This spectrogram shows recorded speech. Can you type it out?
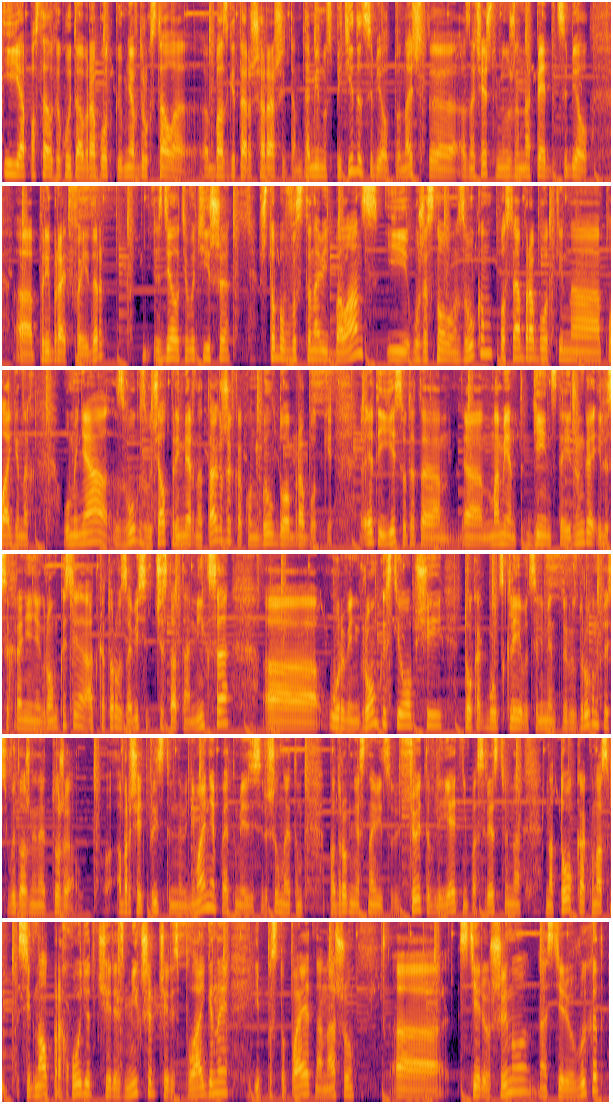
и я поставил какую-то обработку, и у меня вдруг стала э, бас-гитара шарашить там до минус 5 дБ, то значит э, означает, что мне нужно на 5 дБ э, прибрать фейдер, сделать его тише, чтобы восстановить баланс, и уже с новым звуком после обработки на плагинах у меня звук звучал примерно так же, как он был до обработки. Это и есть вот это э, момент gain стейджинга или сохранения громкости, от которого зависит частота микса, э, уровень громкости общий, то, как будут склеиваться элементы друг с другом, то есть вы должны на это тоже обращать пристальное внимание, поэтому я здесь решил на этом подробнее остановиться. То есть все это влияет непосредственно на то, как у нас сигнал проходит через микшер, через плагины и поступает на нашу э, стереошину, на стереовыход,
